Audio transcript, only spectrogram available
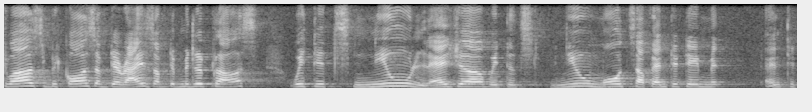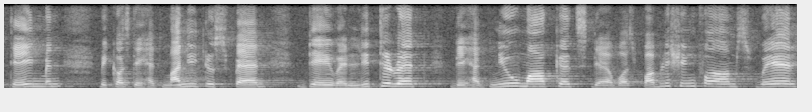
was because of the rise of the middle class with its new leisure, with its new modes of entertainment, entertainment because they had money to spend, they were literate, they had new markets, there was publishing firms, where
